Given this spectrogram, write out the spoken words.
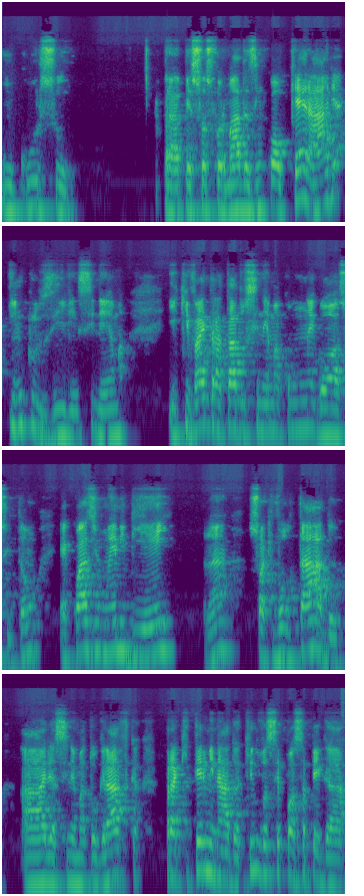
um curso para pessoas formadas em qualquer área, inclusive em cinema, e que vai tratar do cinema como um negócio. Então, é quase um MBA, né? só que voltado à área cinematográfica, para que, terminado aquilo, você possa pegar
